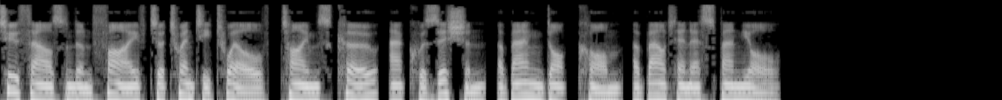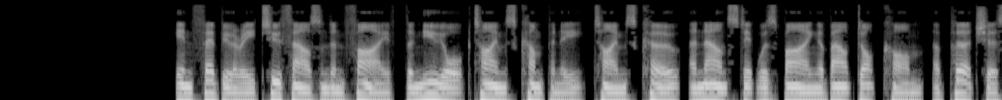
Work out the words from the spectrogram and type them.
2005 to 2012 Times Co acquisition abang.com about en español In February 2005, the New York Times Company Times Co. announced it was buying About.com, a purchase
